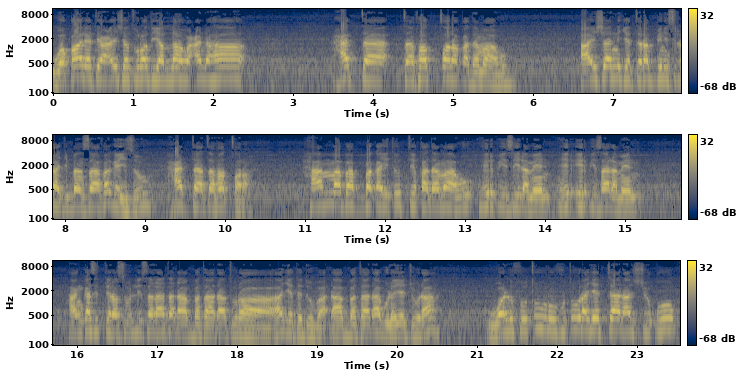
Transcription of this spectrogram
وقالت عائشة رضي الله عنها حتى تفطر قدماه عائشة نجت رب نسر جبا سافا جيسو حتى تفطر حما ببقيتت قدماه هربي سلمين هربي سلمين hangasitti rasulli salaata dhaabbataadha tura ajete duuba dhaabbataadha bula jechuudha والفطور فطور جتان الشقوق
